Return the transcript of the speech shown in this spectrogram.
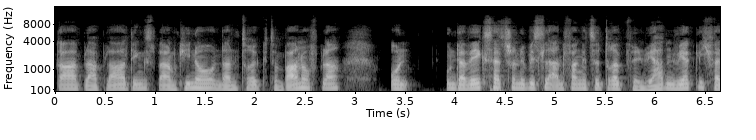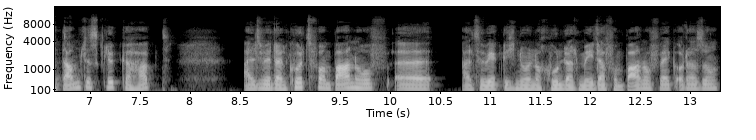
da, bla bla, Dings, war am Kino und dann zurück zum Bahnhof, bla. Und unterwegs hat es schon ein bisschen angefangen zu tröpfeln. Wir hatten wirklich verdammtes Glück gehabt, als wir dann kurz vorm Bahnhof, äh, also wirklich nur noch 100 Meter vom Bahnhof weg oder so,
